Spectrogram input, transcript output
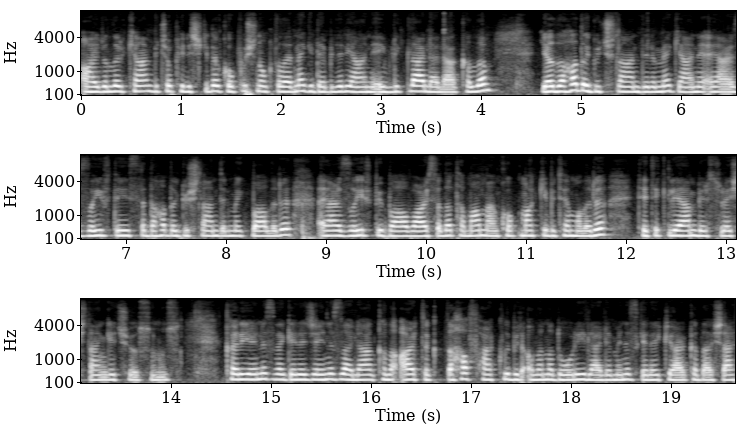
ayrılırken birçok ilişkide kopuş noktalarına gidebilir. Yani evliliklerle alakalı ya daha da güçlendirmek yani eğer zayıf değilse daha da güçlendirmek bağları eğer zayıf bir bağ varsa da tamamen kopmak gibi temaları tetikleyen bir süreçten geçiyorsunuz. Kariyeriniz ve geleceğinizle alakalı artık daha farklı bir alana doğru ilerlemeniz gerekiyor arkadaşlar.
